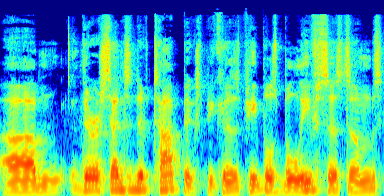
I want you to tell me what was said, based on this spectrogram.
um, there are sensitive topics because people's belief systems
